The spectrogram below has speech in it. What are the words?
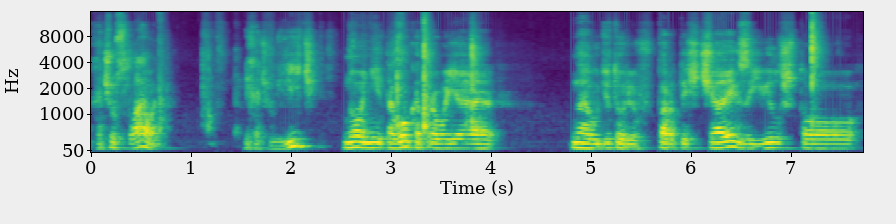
хочу славы и хочу величия, но не того, которого я на аудиторию в пару тысяч человек заявил, что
